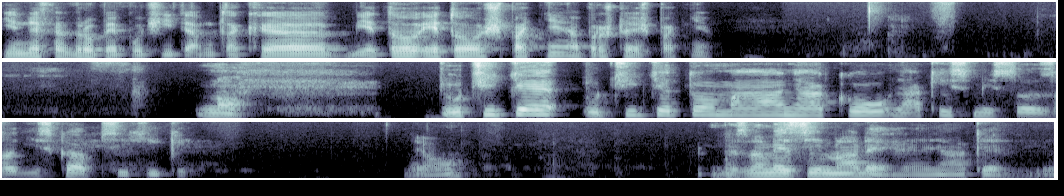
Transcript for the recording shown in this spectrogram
jinde v Evropě počítám. Tak uh, je to, je to špatně a proč to je špatně? No, určitě, určitě to má nějakou, nějaký smysl z hlediska psychiky. Jo? Vezmeme si mladé, nějaké eh,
